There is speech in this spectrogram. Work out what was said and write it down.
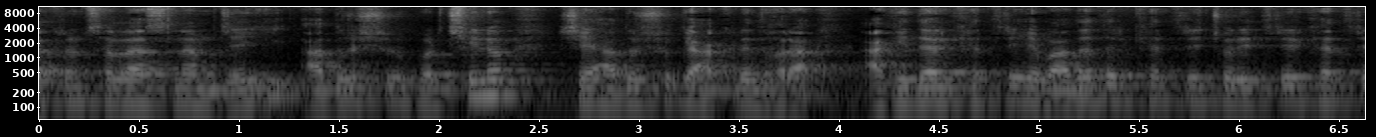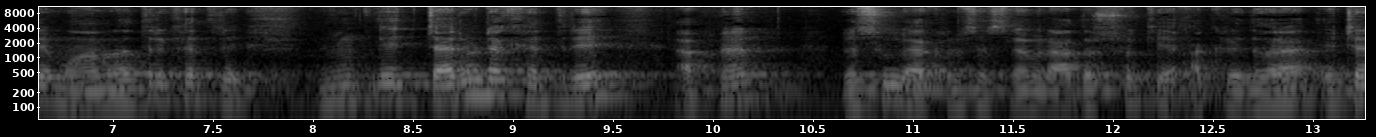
আকরম সাল্লাহ আসলাম যেই আদর্শের উপর ছিল, সেই আদর্শকে আঁকড়ে ধরা। আকিদার ক্ষেত্রে এবাদতের ক্ষেত্রে, চরিত্রের ক্ষেত্রে মহামলাতের ক্ষেত্রে এই চারোটা ক্ষেত্রে আপনার রসুল আকরম সাল্লামের আদর্শকে আঁকড়ে ধরা, এটা,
